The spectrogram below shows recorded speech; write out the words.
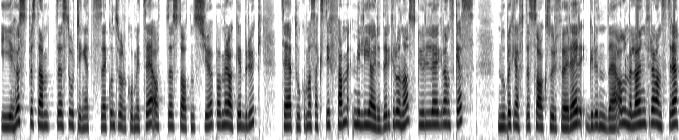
I høst bestemte Stortingets kontrollkomité at statens kjøp av Meraker Bruk til 2,65 milliarder kroner skulle granskes. Nå bekrefter saksordfører Grunde Almeland fra Venstre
